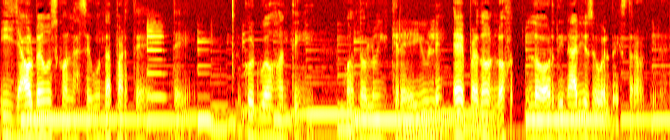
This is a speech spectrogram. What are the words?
y ya volvemos con la segunda parte de Good Will Hunting, cuando lo increíble, eh, perdón, lo, lo ordinario se vuelve extraordinario.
